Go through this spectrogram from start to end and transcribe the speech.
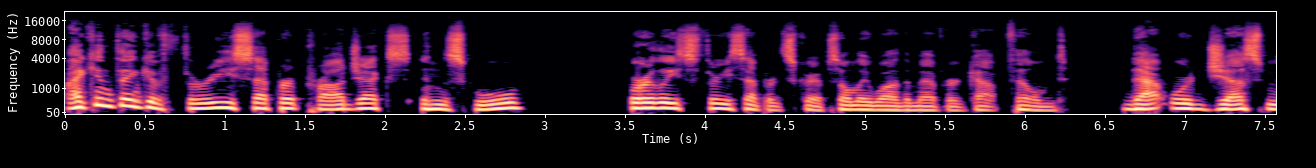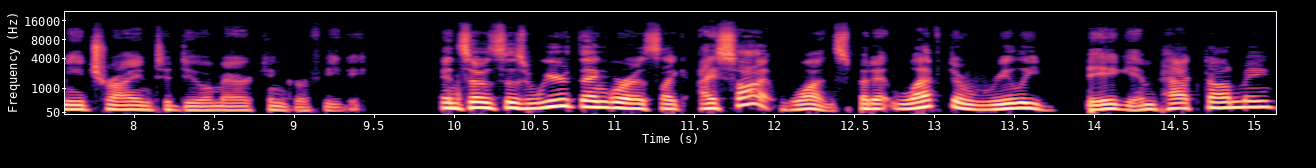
I can think of three separate projects in school, or at least three separate scripts, only one of them ever got filmed, that were just me trying to do American graffiti. And so it's this weird thing where it's like I saw it once, but it left a really big impact on me,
